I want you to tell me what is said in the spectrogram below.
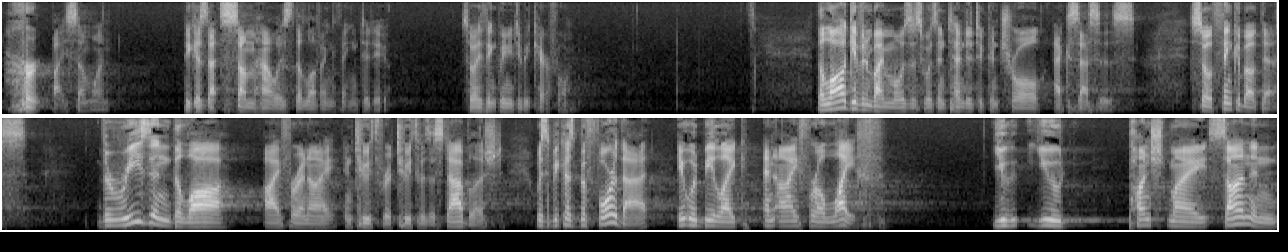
hurt by someone because that somehow is the loving thing to do. So I think we need to be careful. The law given by Moses was intended to control excesses. So think about this the reason the law, eye for an eye and tooth for a tooth, was established was because before that, it would be like an eye for a life. You, you punched my son and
